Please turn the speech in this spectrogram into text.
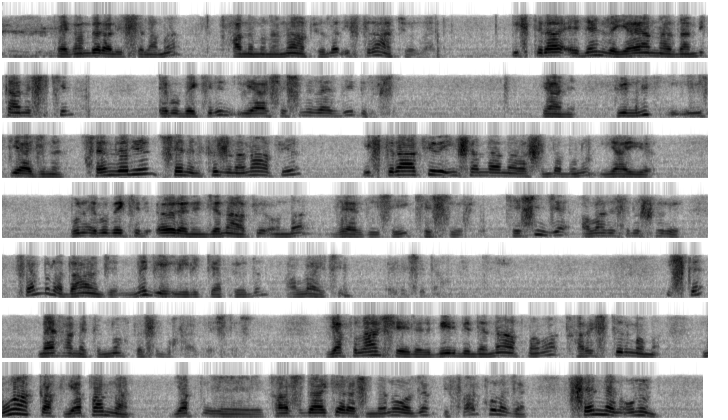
Peygamber Aleyhisselam'a hanımına ne yapıyorlar? İftira atıyorlar. İftira eden ve yayanlardan bir tanesi kim? Ebu Bekir'in iaşesini verdiği birisi. Yani günlük ihtiyacını sen veriyorsun, senin kızına ne yapıyor? İftira atıyor ve insanların arasında bunu yayıyor. Bunu Ebu Bekir öğrenince ne yapıyor? Onda verdiği şeyi kesiyor. Kesince Allah Resulü soruyor. Sen buna daha önce ne diye iyilik yapıyordun? Allah için öyle şey ettiriyor. İşte merhametin noktası bu kardeşler. Yapılan şeyleri birbirine ne yapmama? Karıştırmama. Muhakkak yapanla yap, e, karşıdaki arasında ne olacak? Bir fark olacak. Senden onun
